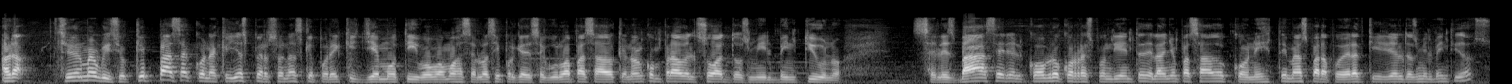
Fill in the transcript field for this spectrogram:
Ahora, Señor Mauricio, ¿qué pasa con aquellas personas que por X y motivo, vamos a hacerlo así porque de seguro ha pasado, que no han comprado el SOAT 2021? ¿Se les va a hacer el cobro correspondiente del año pasado con este más para poder adquirir el 2022?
